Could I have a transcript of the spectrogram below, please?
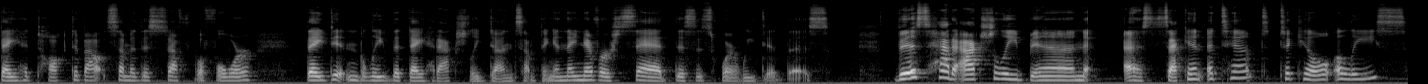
they had talked about some of this stuff before. They didn't believe that they had actually done something and they never said, This is where we did this. This had actually been a second attempt to kill Elyse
